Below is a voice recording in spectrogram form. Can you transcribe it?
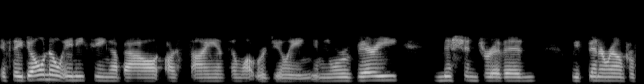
if they don't know anything about our science and what we're doing. I mean, we're very mission driven. We've been around for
